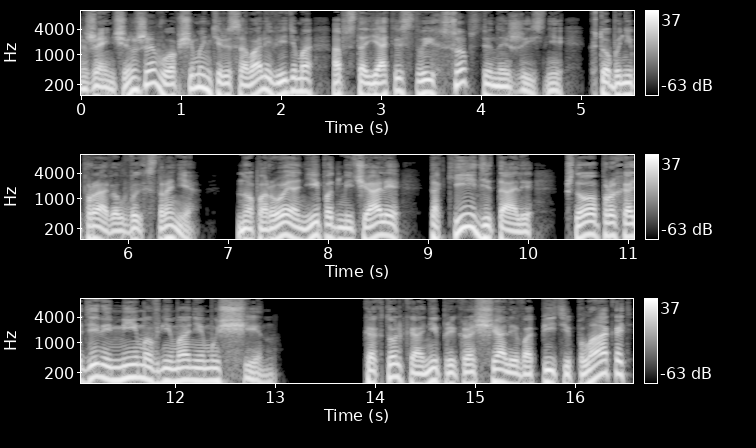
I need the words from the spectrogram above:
Женщин же, в общем, интересовали, видимо, обстоятельства их собственной жизни, кто бы ни правил в их стране. Но порой они подмечали такие детали, что проходили мимо внимания мужчин. Как только они прекращали вопить и плакать,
